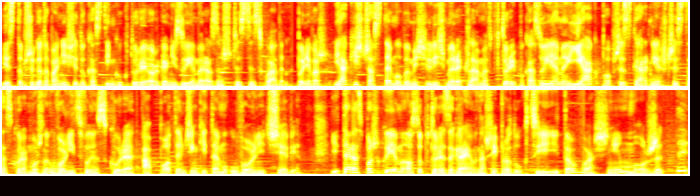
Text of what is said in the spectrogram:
jest to przygotowanie się do castingu, który organizujemy razem z czystym składem. Ponieważ jakiś czas temu wymyśliliśmy reklamę, w której pokazujemy jak poprzez garnier czysta skóra można uwolnić swoją skórę, a potem dzięki temu uwolnić siebie. I teraz poszukujemy osób, które zagrają w naszej produkcji i to właśnie może ty.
